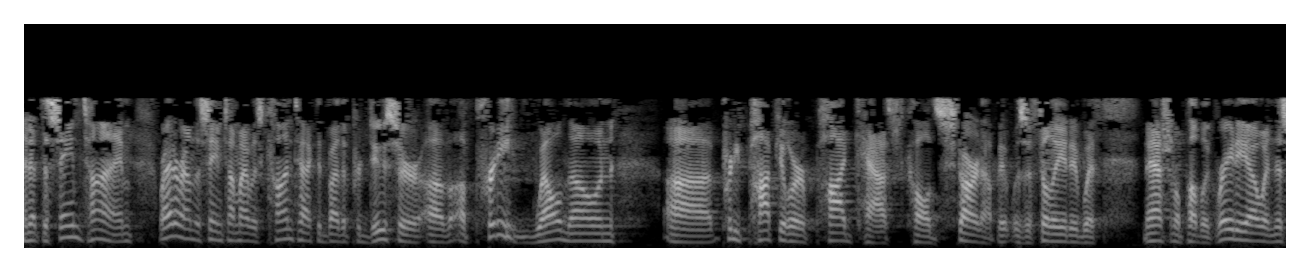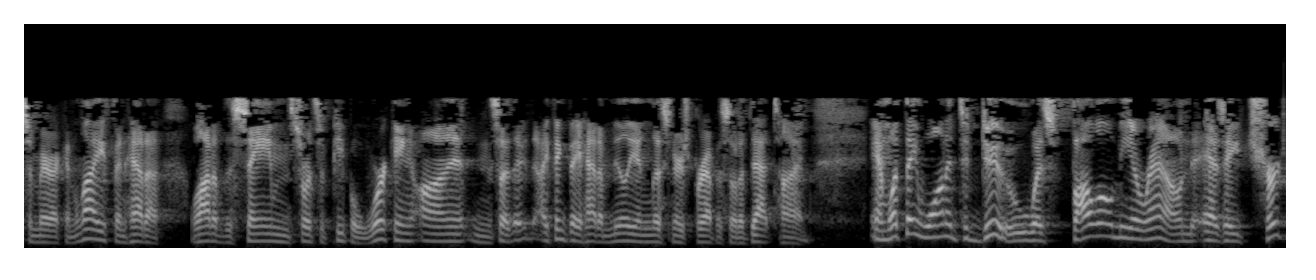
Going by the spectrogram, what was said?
And at the same time, right around the same time, I was contacted by the producer of a pretty well-known, uh, pretty popular podcast called Startup. It was affiliated with National Public Radio and This American Life and had a lot of the same sorts of people working on it. And so they, I think they had a million listeners per episode at that time. And what they wanted to do was follow me around as a church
